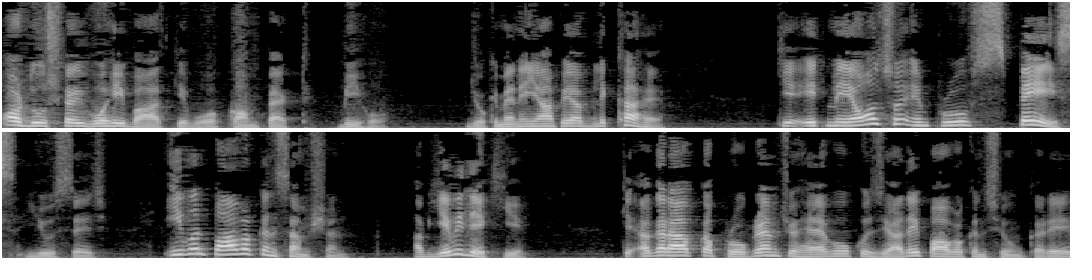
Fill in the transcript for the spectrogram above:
اور دوسری وہی بات کہ وہ کمپیکٹ بھی ہو، جو کہ میں نے یہاں پہ اب لکھا ہے کہ it may also improve space usage even power consumption اب یہ بھی دیکھیے کہ اگر آپ کا پروگرام جو ہے وہ کچھ زیادہ پاور کنزیوم کرے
